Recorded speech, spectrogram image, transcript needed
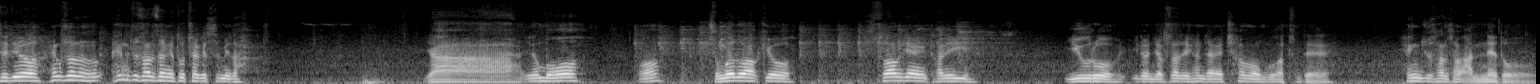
드디어 행선, 행주산성에 도착했습니다 야 이거 뭐 어? 중고등학교 수학여행 다니기 이후로 이런 역사적 현장에 처음 온 것 같은데 행주산성 안내도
